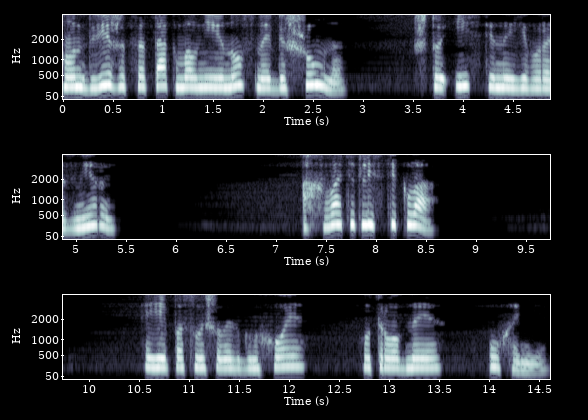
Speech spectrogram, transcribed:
Он движется так молниеносно и бесшумно, что истинные его размеры? А хватит ли стекла? Ей послышалось глухое, утробное уханье.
